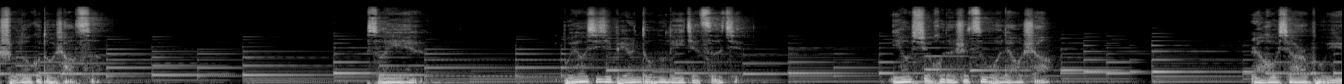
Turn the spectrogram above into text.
数落过多少次。所以，不要希冀别人都能理解自己。你要学会的是自我疗伤，然后笑而不语，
